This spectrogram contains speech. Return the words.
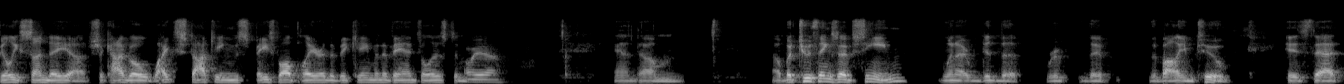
Billy Sunday, a Chicago White Stockings baseball player that became an evangelist. And, oh yeah. And um, uh, but two things I've seen when I did the the the volume two is that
